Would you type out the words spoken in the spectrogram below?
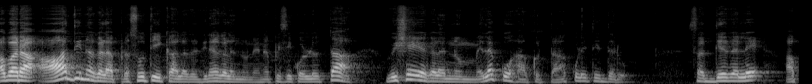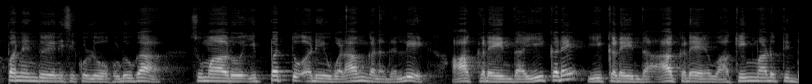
ಅವರ ಆ ದಿನಗಳ ಪ್ರಸೂತಿ ಕಾಲದ ದಿನಗಳನ್ನು ನೆನಪಿಸಿಕೊಳ್ಳುತ್ತಾ ವಿಷಯಗಳನ್ನು ಮೆಲಕು ಹಾಕುತ್ತಾ ಕುಳಿತಿದ್ದರು. ಸದ್ಯದಲ್ಲೇ ಅಪ್ಪನೆಂದು ಎನಿಸಿಕೊಳ್ಳುವ ಹುಡುಗ ಸುಮಾರು ಇಪ್ಪತ್ತು ಅಡಿ ಒಳಾಂಗಣದಲ್ಲಿ ಆ ಕಡೆಯಿಂದ ಈ ಕಡೆ, ಈ ಕಡೆಯಿಂದ ಆ ಕಡೆ ವಾಕಿಂಗ್ ಮಾಡುತ್ತಿದ್ದ.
